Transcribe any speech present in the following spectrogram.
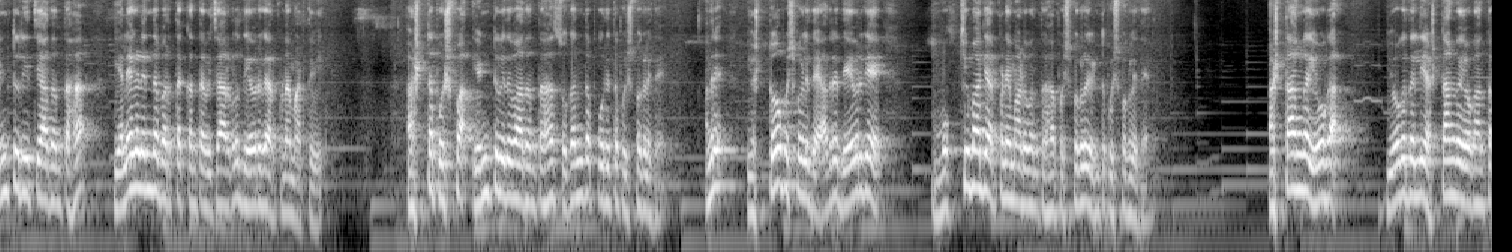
ಎಂಟು ರೀತಿಯಾದಂತಹ ಎಲೆಗಳಿಂದ ಬರ್ತಕ್ಕಂಥ ವಿಚಾರಗಳು ದೇವರಿಗೆ ಅರ್ಪಣೆ ಮಾಡ್ತೀವಿ. ಅಷ್ಟ ಪುಷ್ಪ ಎಂಟು ವಿಧವಾದಂತಹ ಸುಗಂಧಪೂರಿತ ಪುಷ್ಪಗಳಿದೆ. ಅಂದರೆ ಎಷ್ಟೋ ಪುಷ್ಪಗಳಿದೆ, ಆದರೆ ದೇವರಿಗೆ ಮುಖ್ಯವಾಗಿ ಅರ್ಪಣೆ ಮಾಡುವಂತಹ ಪುಷ್ಪಗಳು ಎಂಟು ಪುಷ್ಪಗಳಿದೆ. ಅಷ್ಟಾಂಗ ಯೋಗ, ಯೋಗದಲ್ಲಿ ಅಷ್ಟಾಂಗ ಯೋಗ ಅಂತ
